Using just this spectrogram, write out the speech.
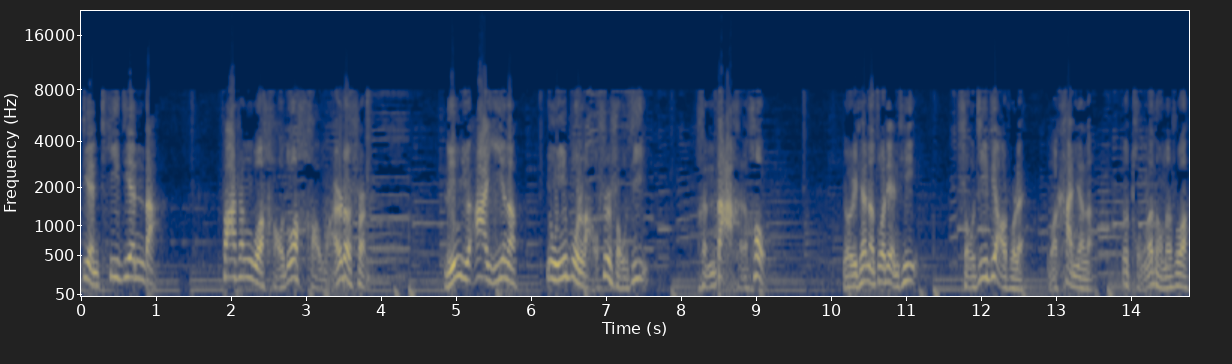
电梯间大，发生过好多好玩的事儿。邻居阿姨呢，用一部老式手机，很大很厚。有一天呢，坐电梯，手机掉出来，我看见了，就捅了捅她，说：“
